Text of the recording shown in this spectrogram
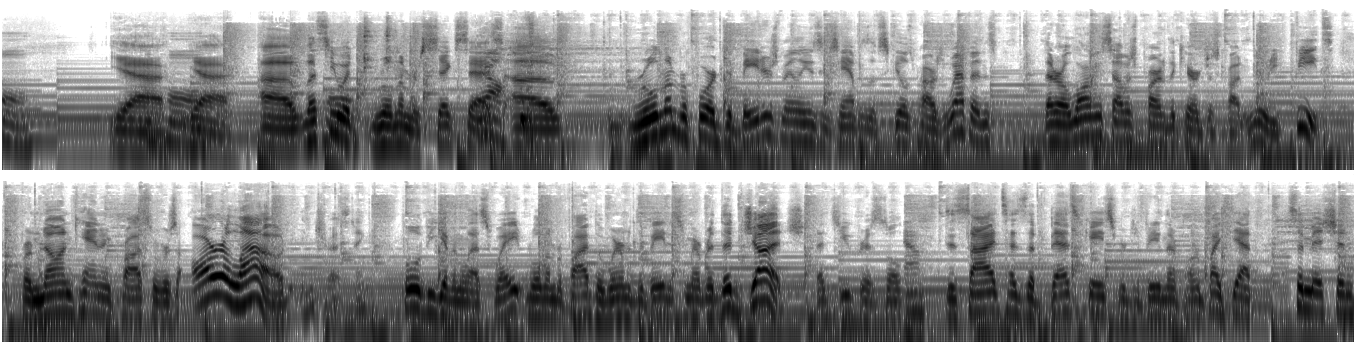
Oh. Yeah, Uh-huh. yeah. Uh, let's see what rule number six says. Yeah. Uh, rule number four debaters may use examples of skills, powers, weapons that are a long established part of the character's continuity. Feats from non canon crossovers are allowed. Interesting. But will be given less weight. Rule number five the winner of the debate is whomever the judge, that's you, Crystal, Yeah. decides has the best case for defeating their opponent by death, submission,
